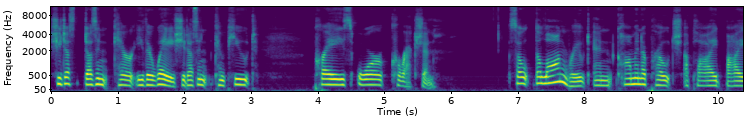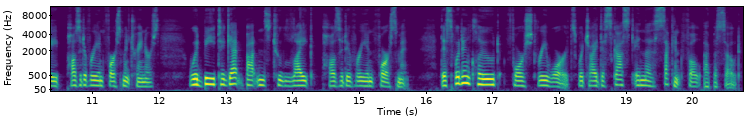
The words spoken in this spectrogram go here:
She just doesn't care either way. She doesn't compute praise or correction. So, the long route and common approach applied by positive reinforcement trainers would be to get buttons to like positive reinforcement. This would include forced rewards, which I discussed in the second full episode.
